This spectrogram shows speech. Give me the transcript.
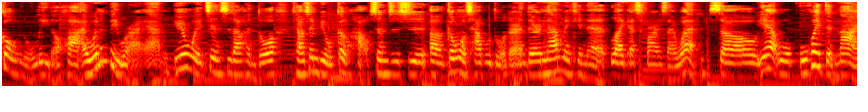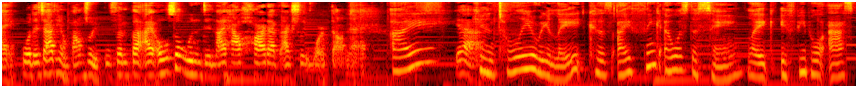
够努力的话，I wouldn't be where I am，因为我也见识到很多条件比我更好，甚至是呃跟我差不多的人，they're not making it like as far as I went. So yeah，我不会 deny 我的家庭有帮助一部分，but I also wouldn't deny how hard I've actually worked on it. I yeah. can totally relate because I think I was the same. Like if people ask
